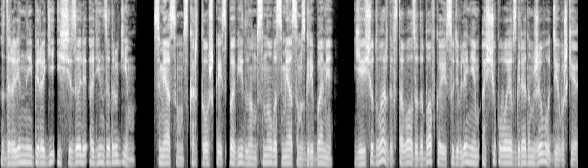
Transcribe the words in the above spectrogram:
Здоровенные пироги исчезали один за другим. С мясом, с картошкой, с повидлом, снова с мясом, с грибами я еще дважды вставал за добавкой, с удивлением ощупывая взглядом живот девушки,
